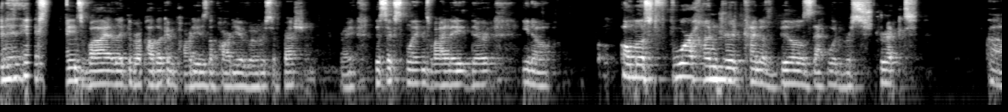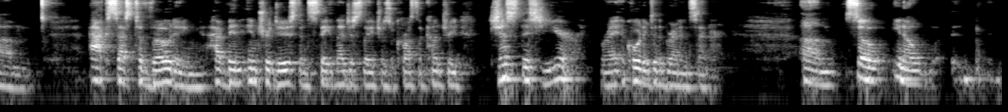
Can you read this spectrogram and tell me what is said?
And it explains why, like, the Republican Party is the party of voter suppression, right? This explains why they they're, you know, almost 400 kind of bills that would restrict um, access to voting have been introduced in state legislatures across the country just this year, right? According to the Brennan Center. Um, so, you know,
